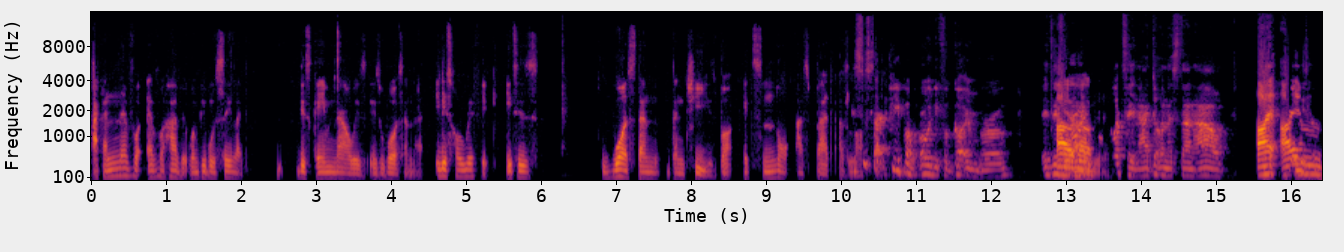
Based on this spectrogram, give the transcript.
I can never ever have it when people say like this game now is is worse than that. It is horrific. It is worse than than cheese, but it's not as bad as It's last. just like people have already forgotten, bro. It's uh, I if don't forgotten, I don't understand how. I I'm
